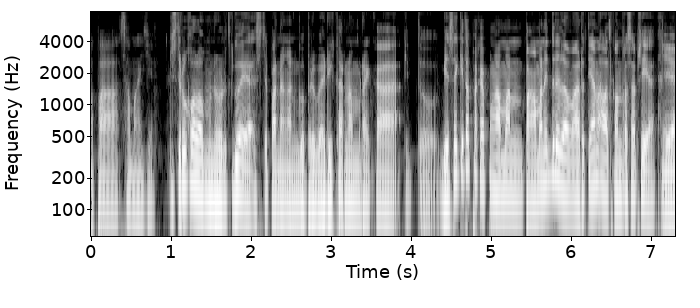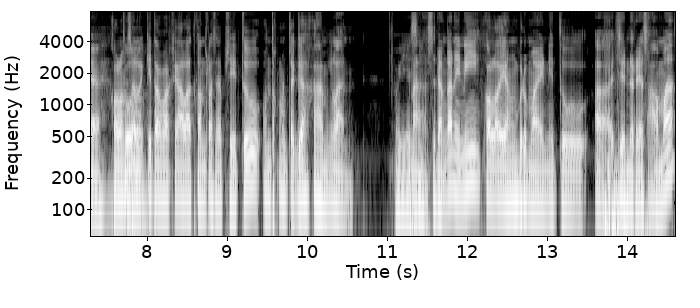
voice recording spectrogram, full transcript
Apa sama aja? Justru kalau menurut gue ya, secara pandangan gue pribadi karena mereka itu biasanya kita pakai pengaman pengaman itu dalam artian alat kontrasepsi ya. Iya. Kalau misalnya kita pakai alat kontrasepsi itu untuk mencegah kehamilan. Oh iya nah, sih. sedangkan ini kalau yang bermain itu uh, gendernya sama,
